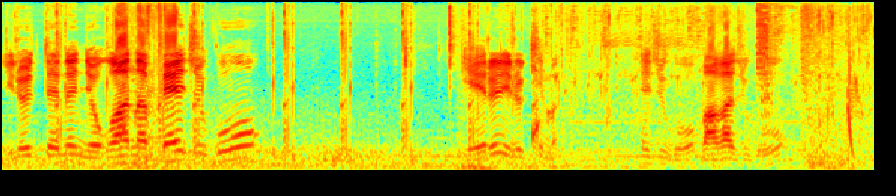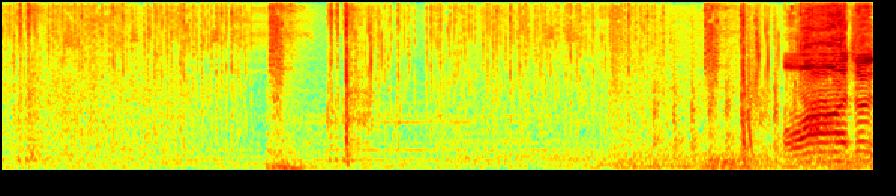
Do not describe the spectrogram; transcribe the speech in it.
이럴 때는 요거 하나 빼주고 얘를 이렇게 막 해주고 막아주고. 와저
